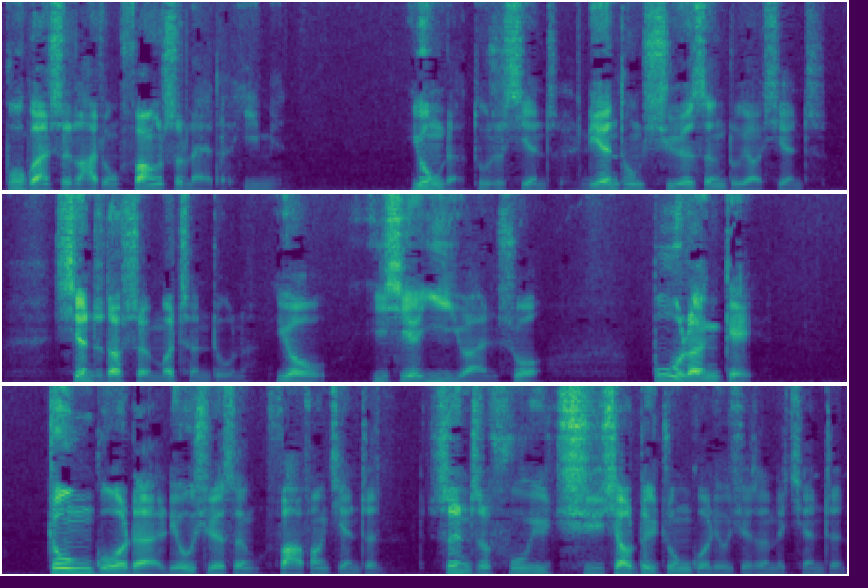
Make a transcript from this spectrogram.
不管是哪种方式来的移民，用的都是限制，连同学生都要限制，限制到什么程度呢？有一些议员说，不能给。中国的留学生发放签证，甚至呼吁取消对中国留学生的签证，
